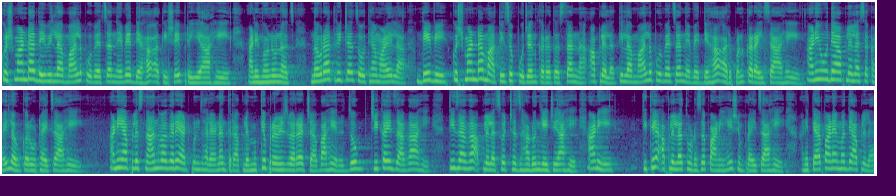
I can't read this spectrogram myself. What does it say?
कुष्मांडा देवीला मालपुव्याचा नैवेद्य हा अतिशय प्रिय आहे. आणि म्हणूनच नवरात्रीच्या चौथ्या माळेला देवी कुष्मांडा मातेचं पूजन करत असताना आपल्याला तिला मालपुव्याचा नैवेद्य हा अर्पण करायचा आहे. आणि उद्या आपल्याला सकाळी लवकर उठायचं आहे. आणि आपलं स्नान वगैरे आटपून झाल्यानंतर आपल्या मुख्य प्रवेशद्वाराच्या बाहेर जो जी काही जागा आहे ती जागा आपल्याला स्वच्छ झाडून घ्यायची आहे. आणि तिथे आपल्याला थोडंसं पाणी हे शिंपडायचं आहे आणि त्या पाण्यामध्ये आपल्याला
